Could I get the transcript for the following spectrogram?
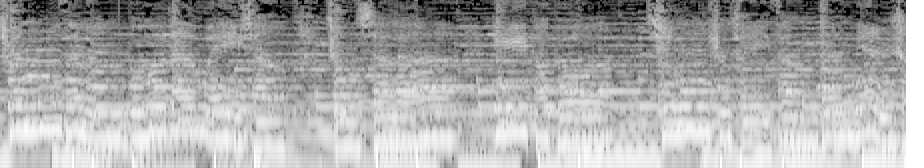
春在漫步的微笑，种下了一朵朵青春璀璨的年少。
